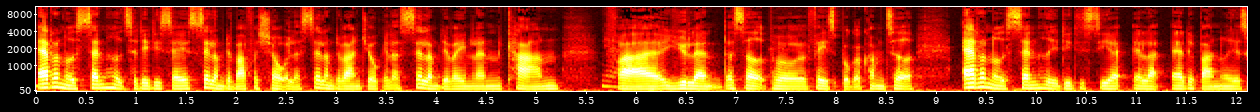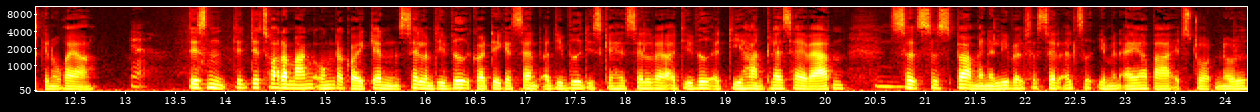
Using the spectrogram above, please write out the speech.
er der noget sandhed til det, de sagde, selvom det var for sjov, eller selvom det var en joke, eller selvom det var en eller anden Karen yeah. fra Jylland, der sad på Facebook og kommenterede? er der noget sandhed i det, de siger, eller er det bare noget, jeg skal ignorere? Ja. Det, er sådan, det, det tror jeg, der er mange unge, der går igennem, selvom de ved godt, det ikke er sandt, og de ved, de skal have selvværd, og de ved, at de har en plads her i verden, mm. så, så spørger man alligevel sig selv altid, jamen er jeg bare et stort nul?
